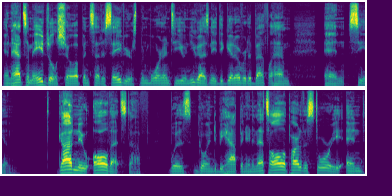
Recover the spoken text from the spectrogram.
and had some angels show up and said, A Savior has been born unto you, and you guys need to get over to Bethlehem and see him. God knew all that stuff was going to be happening. And that's all a part of the story. And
